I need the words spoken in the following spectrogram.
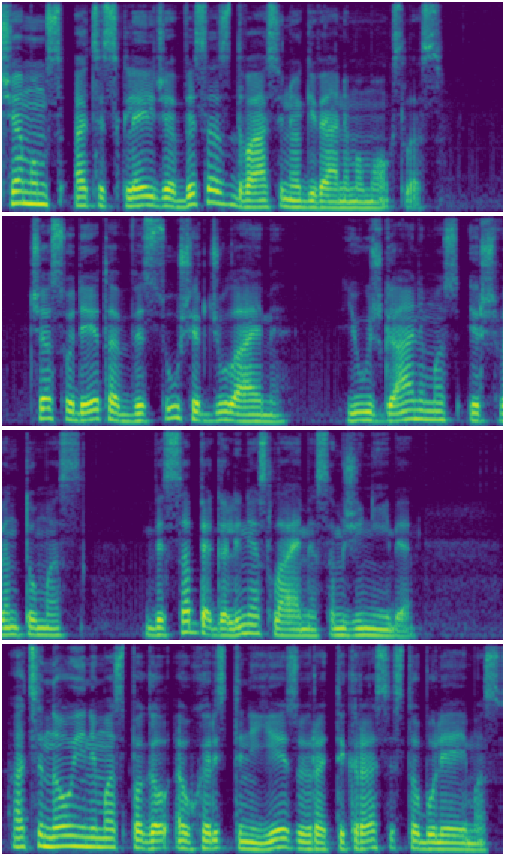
Čia mums atsiskleidžia visas dvasinio gyvenimo mokslas. Čia sudėta visų širdžių laimė, jų išganimas ir šventumas, visa begalinės laimės amžinybė. Atsinaujinimas pagal Eucharistinį Jėzų yra tikrasis tobulėjimas.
